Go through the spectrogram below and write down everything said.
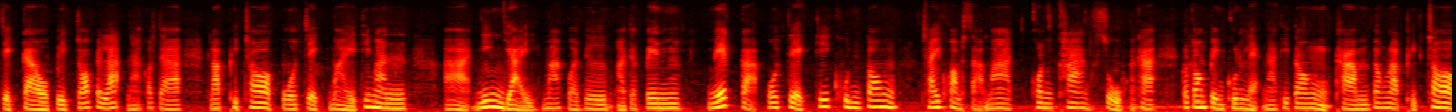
เจกต์เก่าปิดจ็อบไปละนะก็จะรับผิดชอบโปรเจกต์ใหม่ที่มันยิ่งใหญ่มากกว่าเดิม อาจจะเป็นเมกะโปรเจกต์ที่คุณต้องใช้ความสามารถค่อนข้างสูงนะคะ ก็ต้องเป็นคุณแหละนะที่ต้องทำต้องรับผิดชอบ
